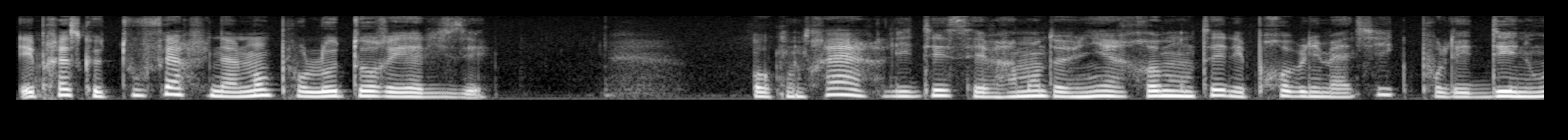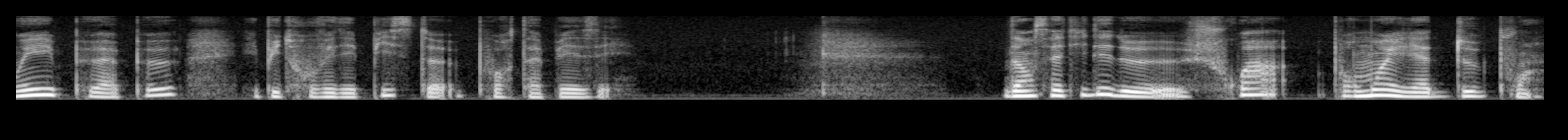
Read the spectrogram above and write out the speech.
et presque tout faire finalement pour l'auto-réaliser. Au contraire, l'idée c'est vraiment de venir remonter les problématiques pour les dénouer peu à peu et puis trouver des pistes pour t'apaiser. Dans cette idée de choix, pour moi, il y a deux points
